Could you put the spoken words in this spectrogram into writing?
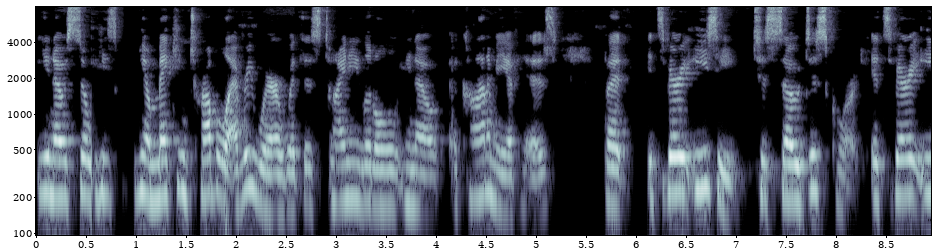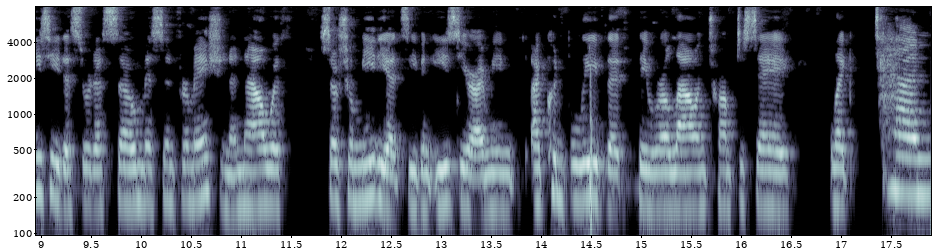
you know, so he's, you know, making trouble everywhere with this tiny little, you know, economy of his. But it's very easy to sow discord. It's very easy to sort of sow misinformation. And now with social media, it's even easier. I mean, I couldn't believe that they were allowing Trump to say like 10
